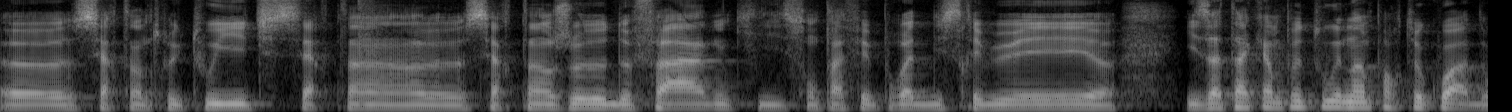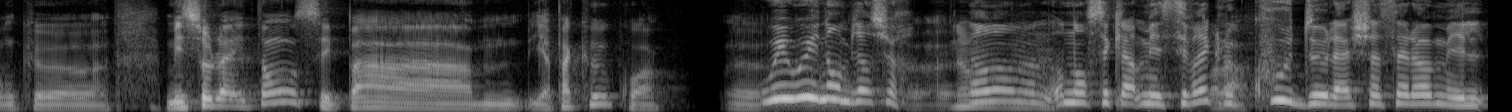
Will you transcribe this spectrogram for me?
euh, certains trucs Twitch, certains, euh, certains jeux de fans qui sont pas faits pour être distribués. euh, ils attaquent un peu tout et n'importe quoi. Donc, euh, mais cela étant, c'est pas, il n'y a pas que quoi. Euh, Oui, oui, non, bien sûr. euh, Non, Non, non, c'est clair. Mais c'est vrai que le coup de la chasse à l'homme et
